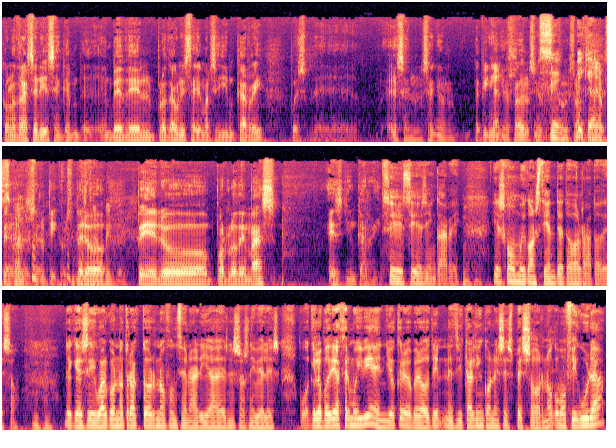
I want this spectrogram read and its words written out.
con otras series en que en vez del protagonista llamarse Jim Carrey, pues eh, es el señor Pepinillos, ¿no? El señor Pickles, ¿no? Pickles. Pero, pero por lo demás, es Jim Carrey. Sí, sí, es Jim Carrey. Y es como muy consciente todo el rato de eso. De que si igual con otro actor no funcionaría en esos niveles. Que lo podría hacer muy bien, yo creo, pero necesita alguien con ese espesor, ¿no? Como figura,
